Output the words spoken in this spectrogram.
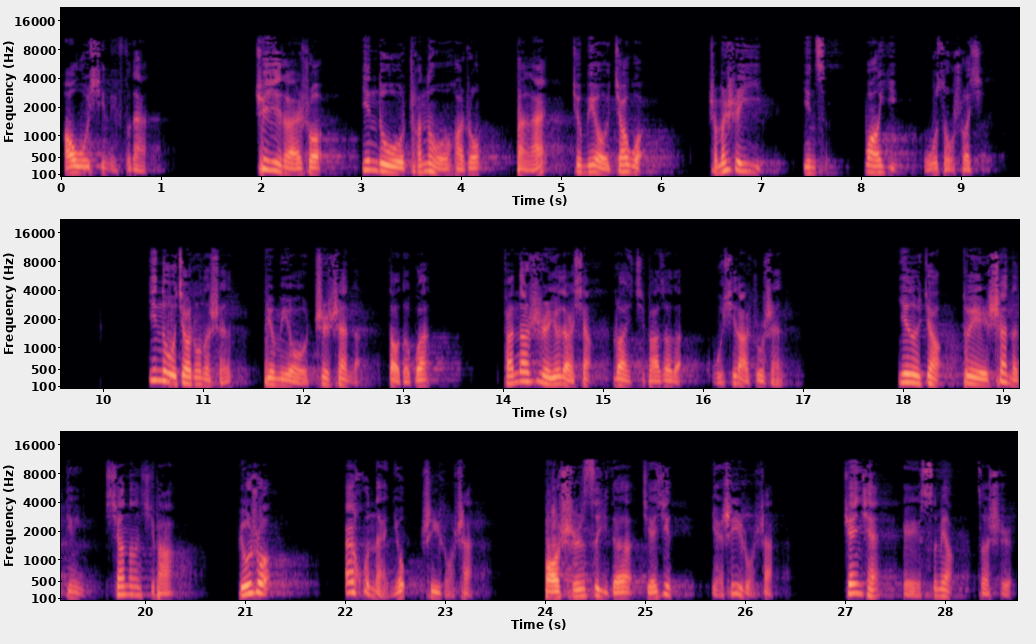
毫无心理负担。确切的来说，印度传统文化中本来就没有教过什么是义，因此忘义无从说起。印度教中的神并没有至善的道德观，反倒是有点像乱七八糟的古希腊诸神。印度教对善的定义相当奇葩，比如说，爱护奶牛是一种善，保持自己的洁净也是一种善，捐钱给寺庙则是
